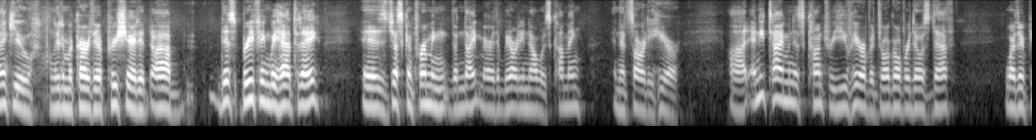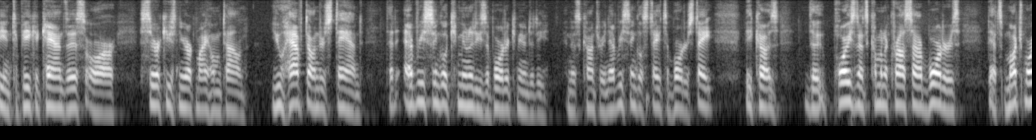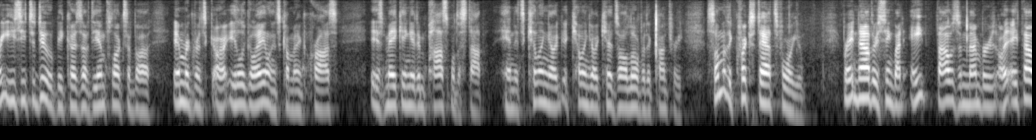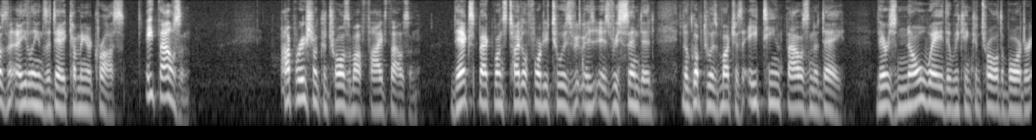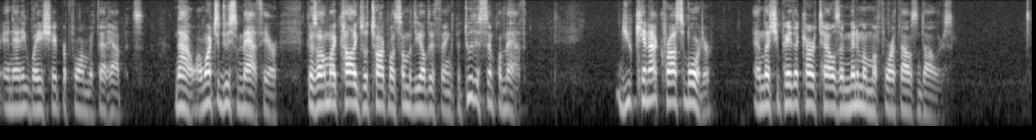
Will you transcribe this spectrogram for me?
Thank you, Leader McCarthy. I appreciate it. Uh, this briefing we had today is just confirming the nightmare that we already know is coming and that's already here. Uh, anytime in this country you hear of a drug overdose death, whether it be in Topeka, Kansas, or Syracuse, New York, my hometown, you have to understand that every single community is a border community in this country, and every single state's a border state because the poison that's coming across our borders that's much more easy to do because of the influx of uh, immigrants or uh, illegal aliens coming across is making it impossible to stop and it's killing our, killing our kids all over the country. Some of the quick stats for you. Right now they're seeing about 8,000 members or 8,000 aliens a day coming across. 8,000. Operational control is about 5,000. They expect once Title 42 is, is, is rescinded, it'll go up to as much as 18,000 a day. There's no way that we can control the border in any way, shape, or form if that happens. Now, I want you to do some math here, because all my colleagues will talk about some of the other things, but do this simple math. You cannot cross the border unless you pay the cartels a minimum of $4,000.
